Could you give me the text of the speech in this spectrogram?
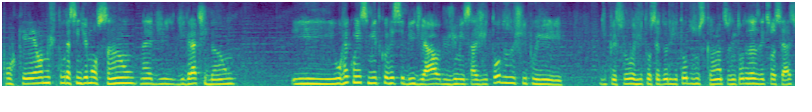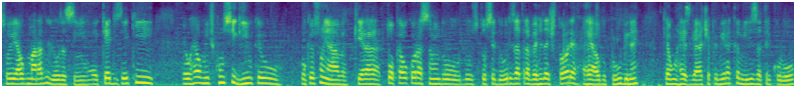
Porque é uma mistura assim de emoção, né, de, de gratidão e o reconhecimento que eu recebi de áudios, de mensagens de todos os tipos de de pessoas, de torcedores de todos os cantos, em todas as redes sociais, foi algo maravilhoso, assim. É, quer dizer que eu realmente consegui o que eu, o que eu sonhava, que era tocar o coração do, dos torcedores através da história real do clube, né? Que é um resgate, a primeira camisa tricolor.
